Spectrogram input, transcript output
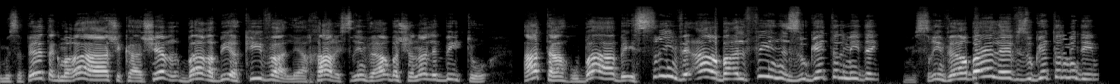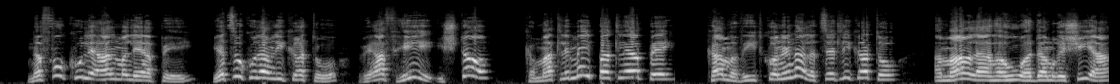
ומספרת הגמרא שכאשר בא רבי עקיבא לאחר 24 שנה לביתו, עתה הוא בא ב-24 אלפין זוגי תלמידי, עם 24 אלף זוגי תלמידים. נפוקו לעלמא להפי, יצאו כולם לקראתו, ואף היא, אשתו, קמת למי פת להפי. קמה והתכוננה לצאת לקראתו. אמר לה ההוא אדם רשייה,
